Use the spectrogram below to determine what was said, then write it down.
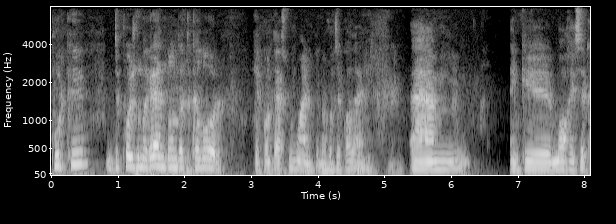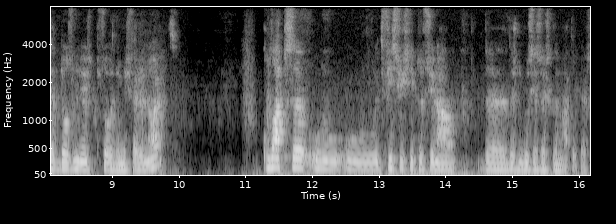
Porque depois de uma grande onda de calor que acontece num ano, que eu não vou dizer qual é, hum, em que morrem cerca de 12 milhões de pessoas no hemisfério norte, colapsa o, o edifício institucional de- das negociações climáticas.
